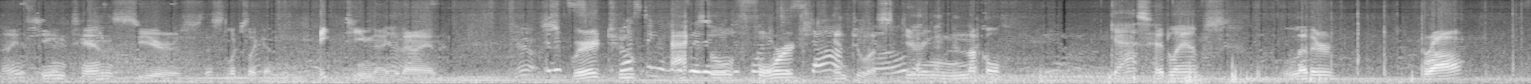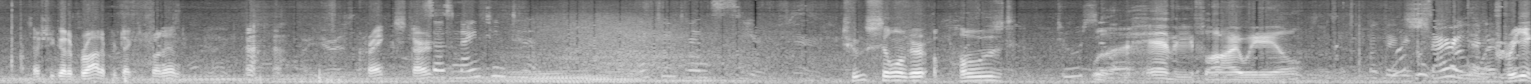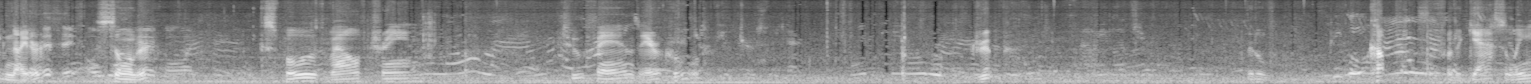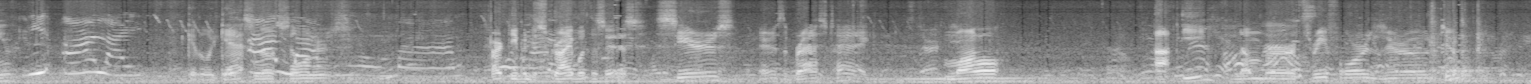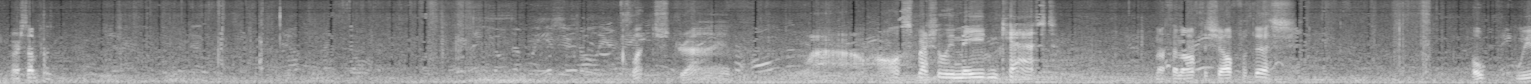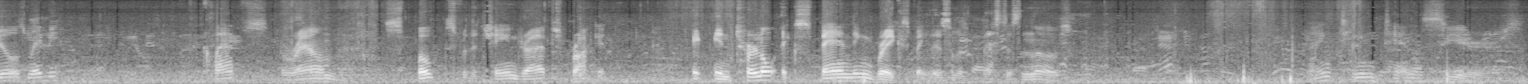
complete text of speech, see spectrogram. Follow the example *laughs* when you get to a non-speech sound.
1910 Sears. This looks like an 1899. And it's Square tube rusting a little bit and axle you just want it to forged stop, into you a know? steering knuckle. Gas headlamps. Leather bra. It's actually got a bra to protect the front end. *laughs* Crank It start. says 1910. 1910 Sears. Two cylinder opposed Two with a heavy flywheel. Sorry. Pre-igniter cylinder. Exposed valve train. Two fans, air cooled. Drip. Little cup for the gasoline. Get a little gas in those cylinders. Hard to even describe what this is. Sears, there's the brass tag. Model AE number 3402 or something. Clutch drive. Wow, all specially made and cast. Nothing off the shelf with this. Oak wheels maybe. Clamps around the spokes for the chain drive sprocket. Internal expanding brakes. There's some asbestos in those. 1910 Sears.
